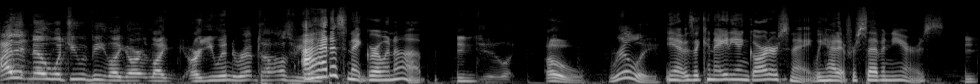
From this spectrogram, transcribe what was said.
I didn't know what you would be like. Are like are you into reptiles? You I had a snake growing up. Did you, like, oh, really? Yeah, it was a Canadian garter snake. We had it for seven years. Did-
